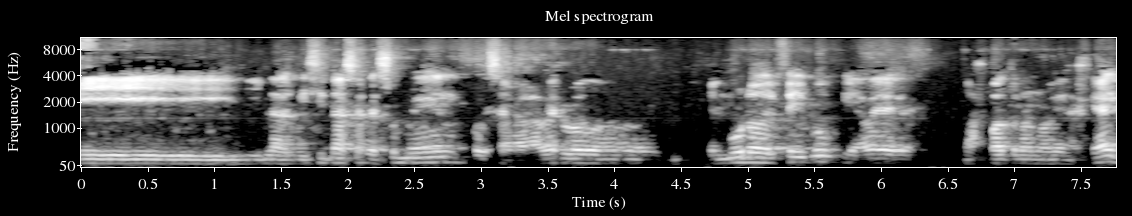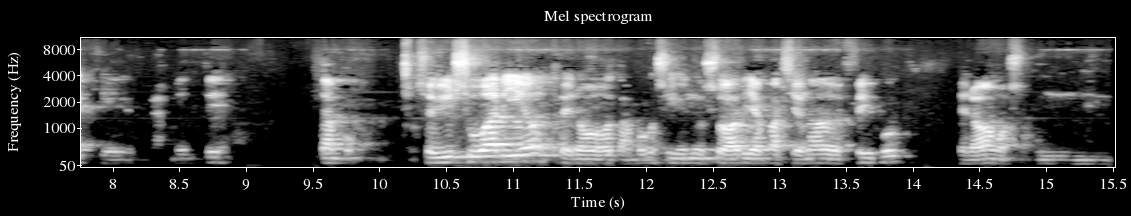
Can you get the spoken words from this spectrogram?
y, las visitas se resumen pues a verlo el muro del Facebook y a ver las cuatro novedades que hay, que realmente tampoco soy usuario, pero tampoco soy un usuario apasionado de Facebook, pero vamos, mm,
